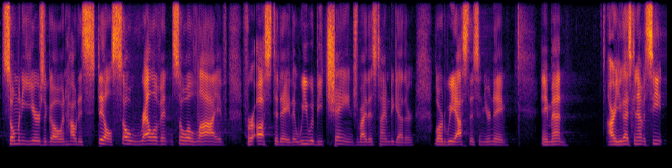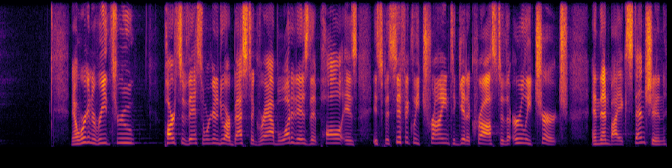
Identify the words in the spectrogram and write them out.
so many years ago and how it is still so relevant and so alive for us today that we would be changed by this time together. Lord, we ask this in your name. Amen. All right, you guys can have a seat. Now we're going to read through parts of this and we're going to do our best to grab what it is that Paul is, is specifically trying to get across to the early church and then by extension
